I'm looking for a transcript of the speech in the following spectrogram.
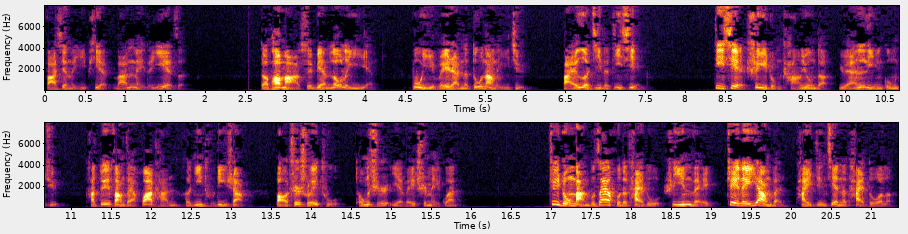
发现了一片完美的叶子。德泡马随便搂了一眼，不以为然地嘟囔了一句。白垩纪的地蟹，地蟹是一种常用的园林工具，它堆放在花坛和泥土地上，保持水土，同时也维持美观。这种满不在乎的态度，是因为这类样本他已经见得太多了。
